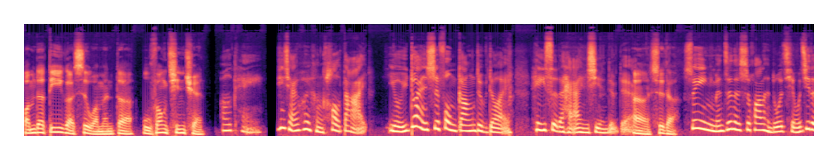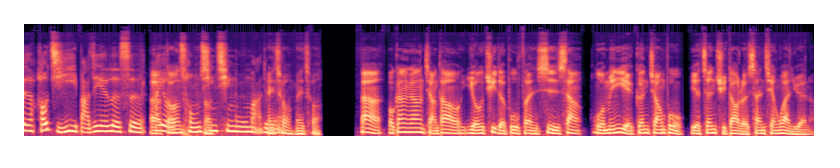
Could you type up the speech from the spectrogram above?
我们的第一个是我们的五峰清泉，OK，听起来会很浩大。有一段是凤冈，对不对？黑色的海岸线，对不对？嗯，是的。所以你们真的是花了很多钱，我记得好几亿把这些垃圾还有重新清污嘛，对不对？没错，没错。那我刚刚讲到游具的部分，事实上我们也跟交通部也争取到了三千万元了。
